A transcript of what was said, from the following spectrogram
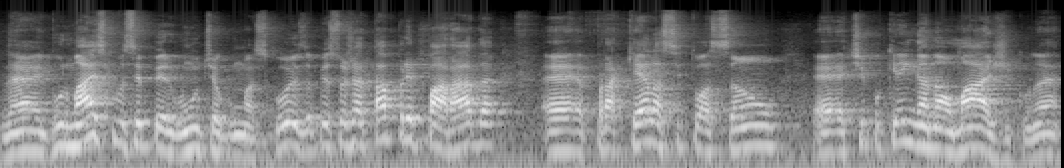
né? Por mais que você pergunte algumas coisas, a pessoa já está preparada para aquela situação. É, é tipo que nem enganar o mágico, né?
